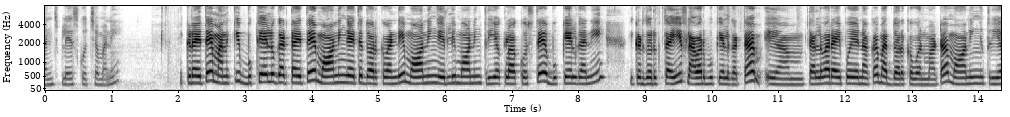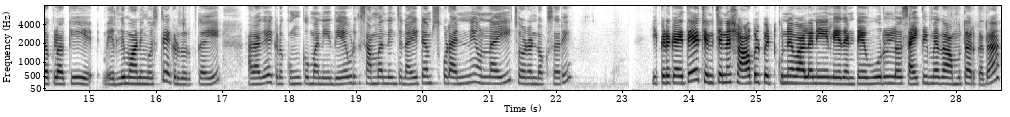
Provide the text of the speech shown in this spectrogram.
మంచి ప్లేస్కి వచ్చామని. ఇక్కడైతే మనకి బుకేలు గట్ట అయితే మార్నింగ్ అయితే దొరకవండి. Morning early morning three o'clock వస్తే బుకేలు కానీ ఇక్కడ దొరుకుతాయి. ఫ్లవర్ బుకేలు గట్ట. తెల్లవారు అయిపోయాక మరి దొరకవు అనమాట మార్నింగ్ త్రీ ఓ క్లాక్కి ఎర్లీ మార్నింగ్ వస్తే ఇక్కడ దొరుకుతాయి. అలాగే ఇక్కడ కుంకుమని దేవుడికి సంబంధించిన ఐటమ్స్ కూడా అన్నీ ఉన్నాయి. చూడండి ఒకసారి. ఇక్కడికైతే చిన్న చిన్న షాపులు పెట్టుకునే వాళ్ళని లేదంటే ఊర్లో సైకిల్ మీద అమ్ముతారు కదా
